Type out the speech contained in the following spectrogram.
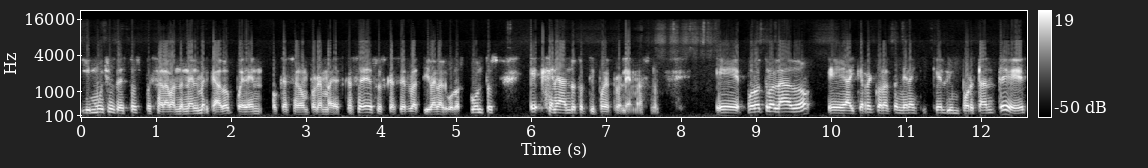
y muchos de estos, pues al abandonar el mercado, pueden ocasionar un problema de escasez o escasez relativa en algunos puntos, eh, generando otro tipo de problemas, ¿no? por otro lado, eh, hay que recordar también aquí que lo importante es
